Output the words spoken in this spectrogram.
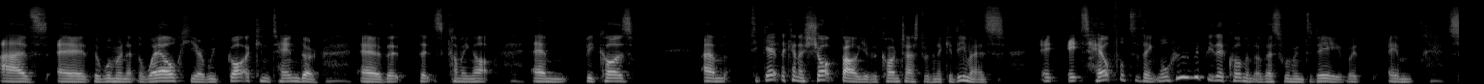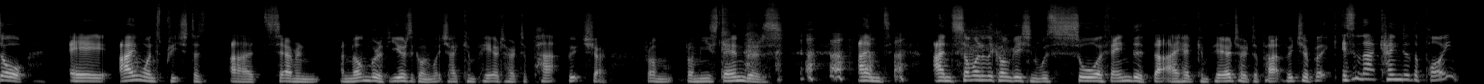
as uh, the woman at the well here. We've got a contender uh, that that's coming up um, because um, to get the kind of shock value of the contrast with Nicodemus, it, it's helpful to think, well, who would be the equivalent of this woman today? With um, so uh, I once preached a, a sermon a number of years ago in which I compared her to Pat Butcher from from EastEnders, and and someone in the congregation was so offended that I had compared her to Pat Butcher. But isn't that kind of the point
